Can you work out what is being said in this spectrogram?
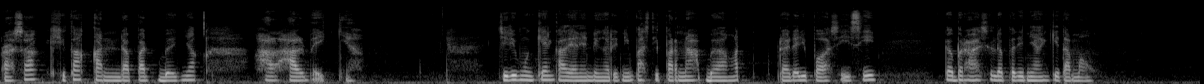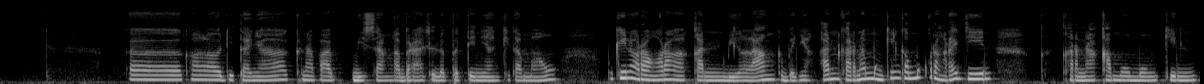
rasa kita akan dapat banyak hal-hal baiknya jadi mungkin kalian yang denger ini pasti pernah banget berada di posisi gak berhasil dapetin yang kita mau Uh, kalau ditanya kenapa bisa gak berhasil dapetin yang kita mau, Mungkin orang-orang akan bilang kebanyakan karena mungkin kamu kurang rajin, karena kamu mungkin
